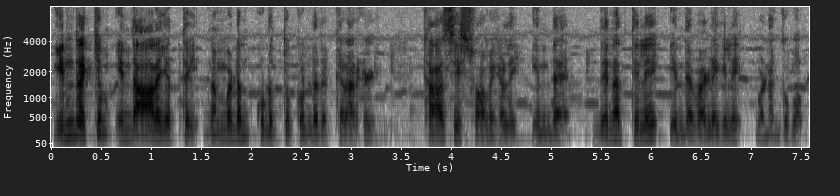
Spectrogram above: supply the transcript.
இன்றைக்கும் இந்த ஆலயத்தை நம்மிடம் கொடுத்து கொண்டிருக்கிறார்கள். காசி சுவாமிகளை இந்த தினத்திலே இந்த வேளையிலே வணங்குவோம்.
